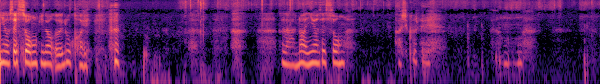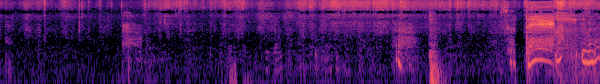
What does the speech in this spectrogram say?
เหี่ยวใส่ทรงพี่น้องเอ๋ยลูกคอยหลานหน่อยเหี่ยวใส่ทรงอาชิคุเด så där. Vill man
